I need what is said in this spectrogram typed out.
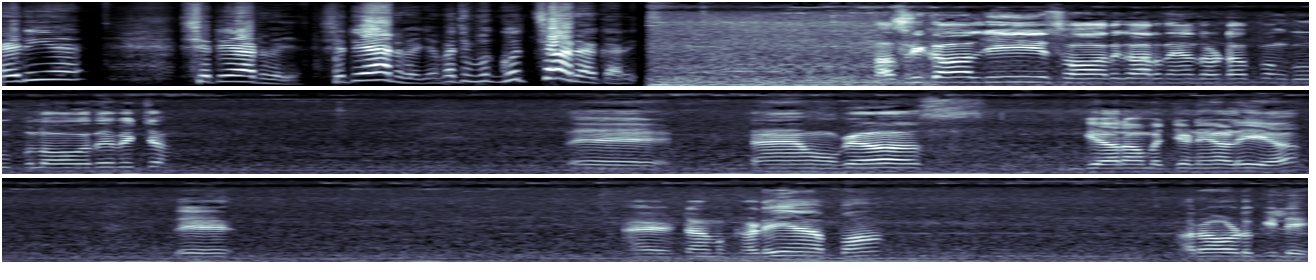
ਰੈਡੀ ਹੈ? ਸਟਾਰਟ ਹੋ ਜਾ ਸਟਾਰਟ ਹੋ ਜਾ ਬਸ ਗੁੱਸਾ ਨਾ ਕਰ। ਸਤਿ ਸ੍ਰੀ ਅਕਾਲ ਜੀ, ਸਵਾਗਤ ਕਰਦੇ ਹਾਂ ਤੁਹਾਡਾ ਭੰਗੂ ਬਲੌਗ ਦੇ ਵਿੱਚ। ਤੇ ਟਾਈਮ ਹੋ ਗਿਆ 11 ਵੱਜਣੇ ਵਾਲੇ ਆ। ਤੇ ਇਸ ਟਾਈਮ ਖੜੇ ਆ ਆਪਾਂ, ਰੌੜ ਕਿਲੇ।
